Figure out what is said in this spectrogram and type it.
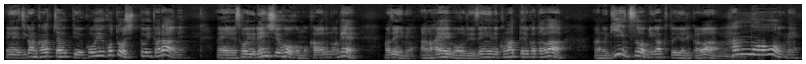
えー時間かかっちゃうっていうこういうことを知っておいたらね、えーそういう練習方法も変わるので、まあ、ぜひねあの速いボールで前衛で困ってる方はあの技術を磨くというよりかは、うん。反応をね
